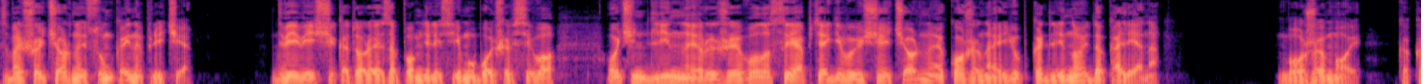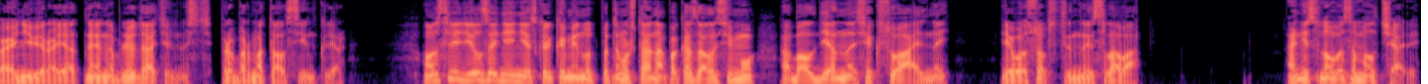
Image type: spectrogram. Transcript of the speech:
с большой черной сумкой на плече. Две вещи, которые запомнились ему больше всего, очень длинные рыжие волосы и обтягивающая черная кожаная юбка длиной до колена. «Боже мой, какая невероятная наблюдательность!» – пробормотал Синклер. Он следил за ней несколько минут, потому что она показалась ему обалденно сексуальной, его собственные слова – они снова замолчали.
